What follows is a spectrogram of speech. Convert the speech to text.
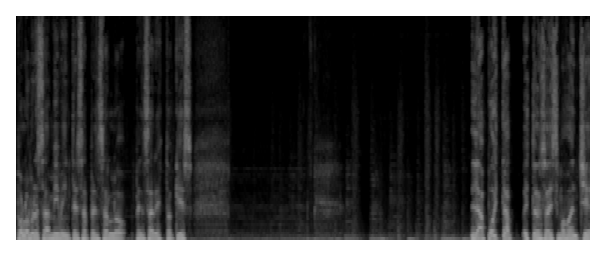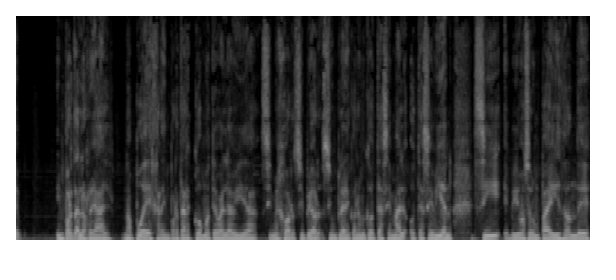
por lo menos a mí me interesa pensarlo, pensar esto, que es la apuesta, esto nosotros decimos, bueno, che, importa lo real, no puede dejar de importar cómo te va la vida, si mejor, si peor, si un plan económico te hace mal o te hace bien, si vivimos en un país donde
